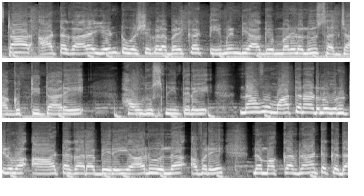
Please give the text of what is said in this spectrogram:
ಸ್ಟಾರ್ ಆಟಗಾರ ಎಂಟು ವರ್ಷಗಳ ಬಳಿಕ ಟೀಂ ಇಂಡಿಯಾಗೆ ಮರಳಲು ಸಜ್ಜಾಗುತ್ತಿದ್ದಾರೆ. ಹೌದು ಸ್ನೇಹಿತರೆ, ನಾವು ಮಾತನಾಡಲು ಹೊರಟಿರುವ ಆ ಆಟಗಾರ ಬೇರೆ ಯಾರೂ ಅಲ್ಲ, ಅವರೇ ನಮ್ಮ ಕರ್ನಾಟಕದ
